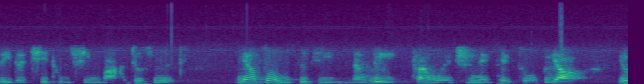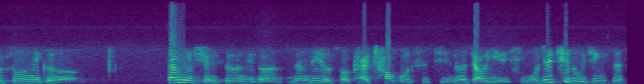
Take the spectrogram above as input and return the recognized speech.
自己的企图心吧。就是你要做你自己能力范围之内可以做，不要有时候那个，当你选择那个能力有时候开超过自己，那个叫野心。我觉得企图心是。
